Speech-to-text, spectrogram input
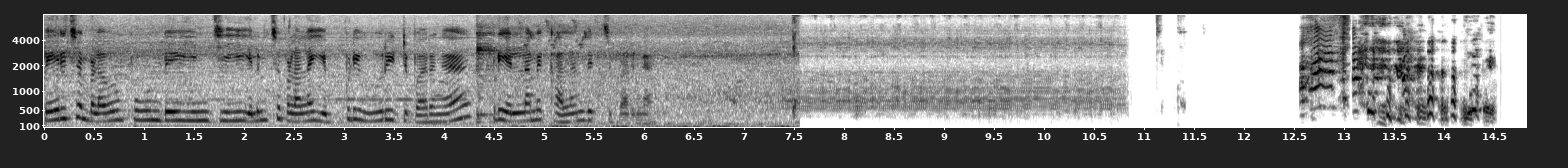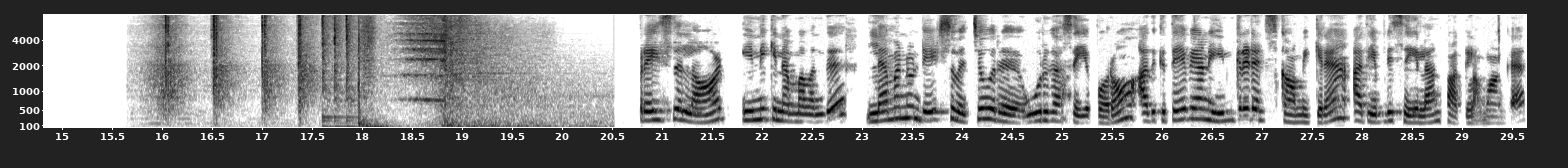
பேரிச்சம்பழமும் பூண்டு இஞ்சி எலுமிச்சம்பழம்லாம் எப்படி ஊறிட்டு பாருங்க. இப்படி எல்லாமே கலந்துச்சு பாருங்க. பிரைஸ் லாட் இன்னைக்கு நம்ம வந்து லெமனும் டேட்ஸ் வச்சு ஒரு ஊறுகாய் செய்ய போறோம். அதுக்கு தேவையான இன்கிரீடியன்ஸ் காமிக்கிறேன். அது எப்படி செய்யலாம்னு பார்க்கலாம் வாங்க.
